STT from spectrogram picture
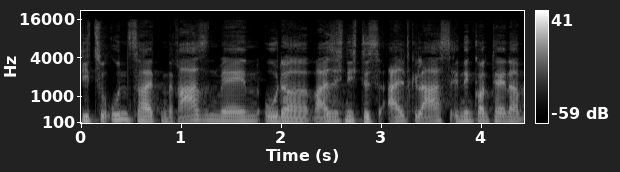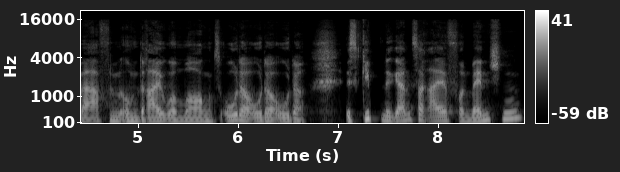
die zu Unzeiten Rasen mähen oder, weiß ich nicht, das Altglas in den Container werfen um drei Uhr morgens oder, oder, oder. Es gibt eine ganze Reihe von Menschen,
